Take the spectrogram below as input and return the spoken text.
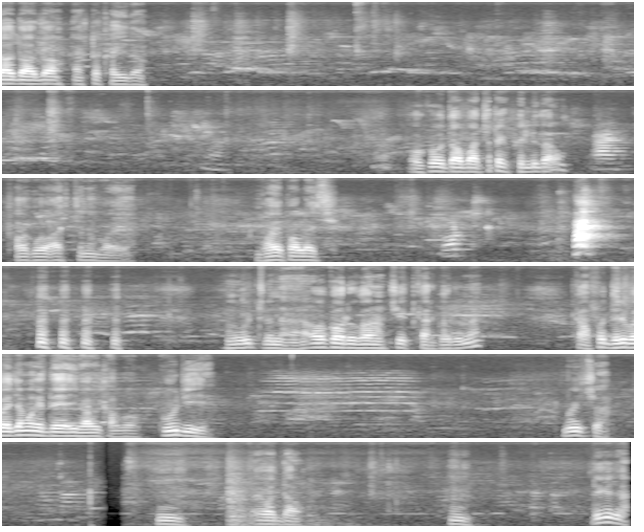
দাও দাও দাও, একটা খাইয়ে দাও। ওকে, দাও, বাচ্চাটাকে ফেলে দাও। কাকু আসছে না ভয়ে। ভয় পালাইছে। উঠবে না, ও আর চিৎকার করু না। কাপড় ধরে বলছে, আমাকে দে, এইভাবে খাব কুড়িয়ে বুঝছ? হুম, এবার দাও। হুম দেখে যা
